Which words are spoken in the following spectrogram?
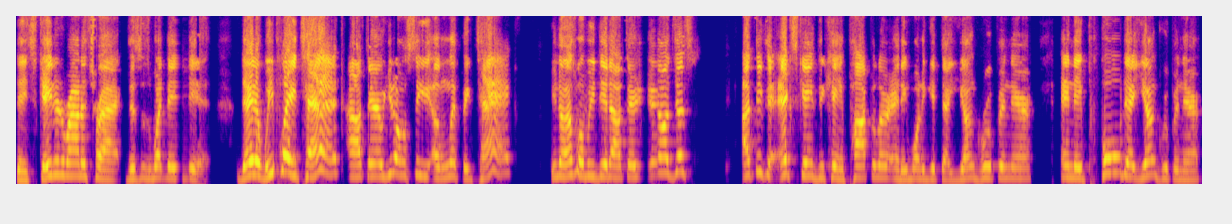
they skated around a track. This is what they did. Data, we played tag out there. You don't see Olympic tag. You know, that's what we did out there. You know, just I think the X Games became popular and they want to get that young group in there. And they pulled that young group in there.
